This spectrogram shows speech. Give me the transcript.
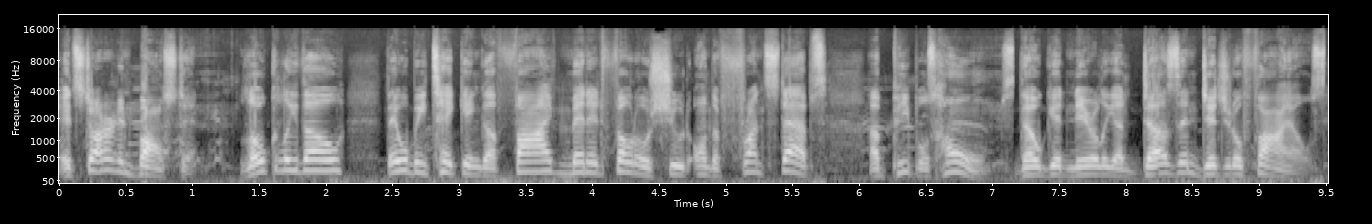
It started in Boston. Locally, though, they will be taking a five minute photo shoot on the front steps of people's homes. They'll get nearly a dozen digital files.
